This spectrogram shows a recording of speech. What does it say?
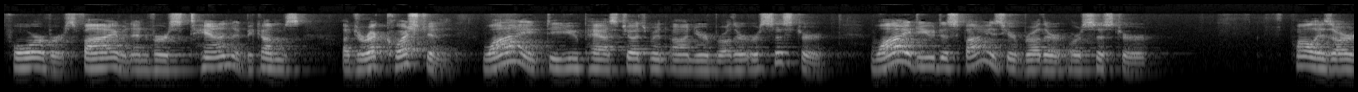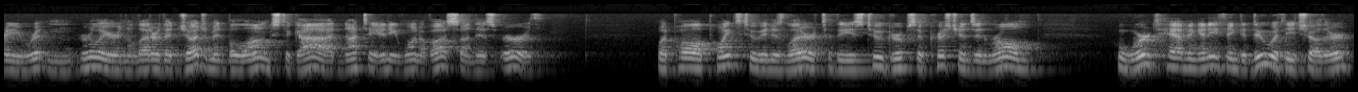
4, verse 5, and then verse 10. It becomes a direct question why do you pass judgment on your brother or sister? Why do you despise your brother or sister? Paul has already written earlier in the letter that judgment belongs to God, not to any one of us on this earth. What Paul points to in his letter to these two groups of Christians in Rome who weren't having anything to do with each other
